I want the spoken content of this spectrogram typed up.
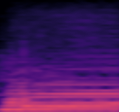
Música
